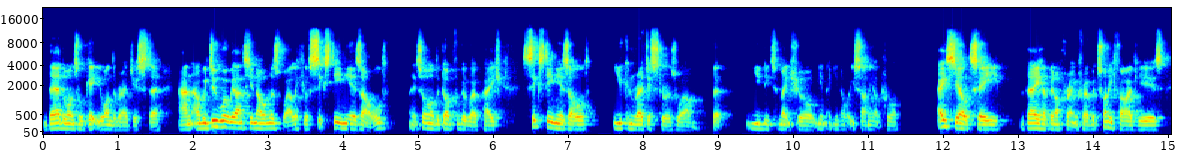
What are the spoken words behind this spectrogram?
They're the ones who'll get you on the register. And, and we do work with Anthony Nolan as well. If you're 16 years old, and it's all on the Gob for Good webpage, 16 years old, you can register as well. But you need to make sure you know you know what you're signing up for. ACLT, they have been operating for over 25 years.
